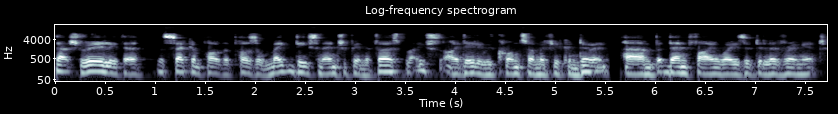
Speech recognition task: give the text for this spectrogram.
that's really the, the second part of the puzzle. Make decent entropy in the first place, ideally with quantum if you can do it, um, but then find ways of delivering it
